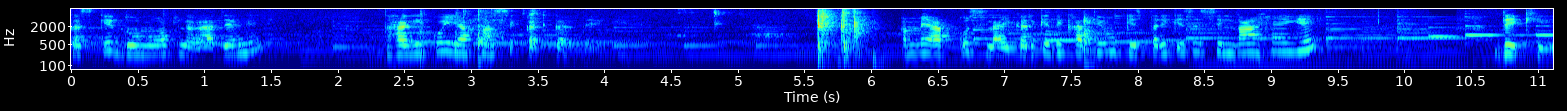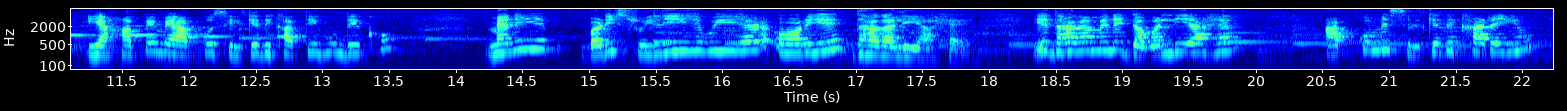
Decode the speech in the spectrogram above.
कस के दो नोट लगा देंगे। धागे को यहाँ से कट कर देंगे। अब मैं आपको सिलाई करके दिखाती हूँ किस तरीके से सिलना है ये। देखिए, यहाँ पे मैं आपको सिल के दिखाती हूँ, देखो। मैंने ये बड़ी सुई ली हुई है और ये धागा लिया है। ये धागा मैंने डबल लिया है। आपको मैं सिल के दिखा रही हूँ।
